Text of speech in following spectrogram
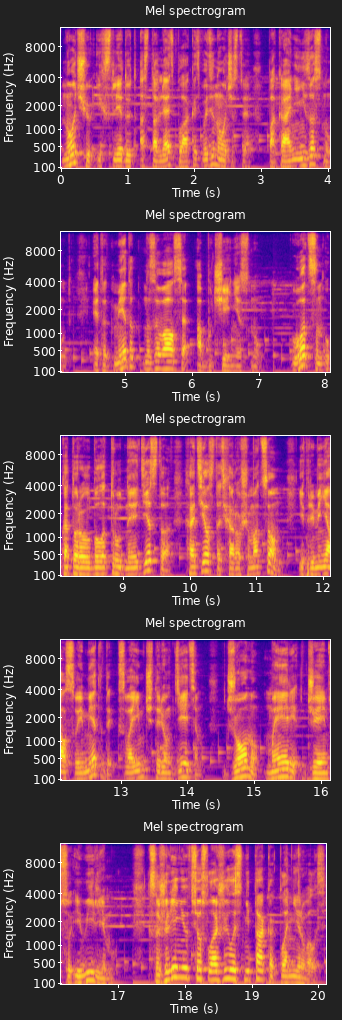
ночью их следует оставлять плакать в одиночестве, пока они не заснут. Этот метод назывался обучение сну. Уотсон, у которого было трудное детство, хотел стать хорошим отцом и применял свои методы к своим четырем детям – Джону, Мэри, Джеймсу и Уильяму. К сожалению, все сложилось не так, как планировалось.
